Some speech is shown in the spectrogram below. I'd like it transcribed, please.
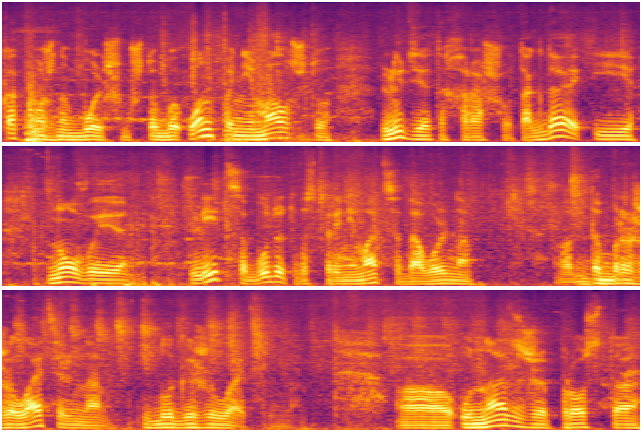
как можно большим, чтобы он понимал, что люди это хорошо. Тогда и новые лица будут восприниматься довольно э, доброжелательно и благожелательно. У нас же просто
